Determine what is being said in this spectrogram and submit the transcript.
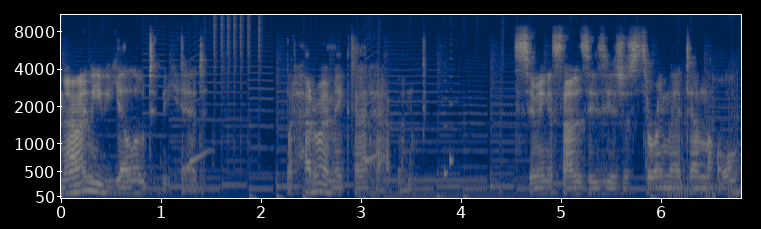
Now I need yellow to be hit. But how do I make that happen? Assuming it's not as easy as just throwing that down the hole?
